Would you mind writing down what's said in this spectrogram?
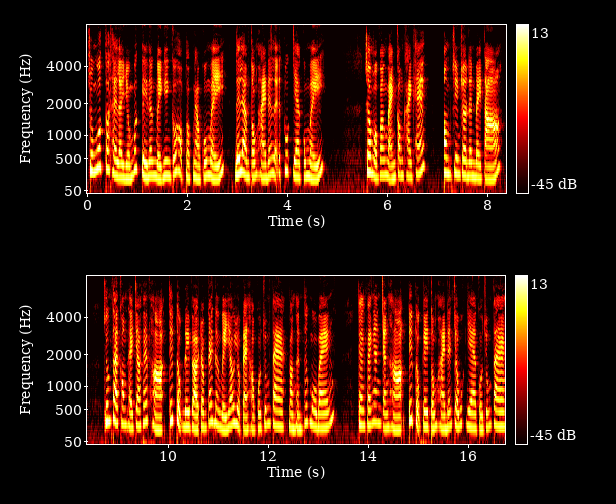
Trung Quốc có thể lợi dụng bất kỳ đơn vị nghiên cứu học thuật nào của Mỹ để làm tổn hại đến lợi ích quốc gia của Mỹ. Trong một văn bản công khai khác, ông Jim Jordan bày tỏ, chúng ta không thể cho phép họ tiếp tục đi vào trong các đơn vị giáo dục đại học của chúng ta bằng hình thức mua bán. Càng phải ngăn chặn họ tiếp tục gây tổn hại đến cho quốc gia của chúng ta.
